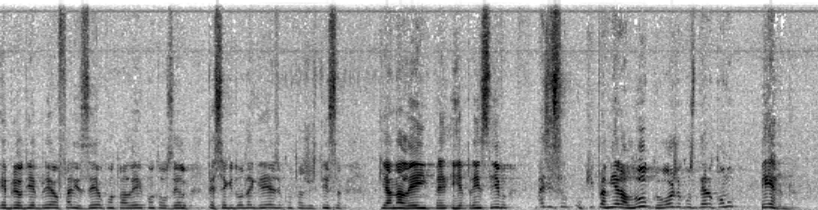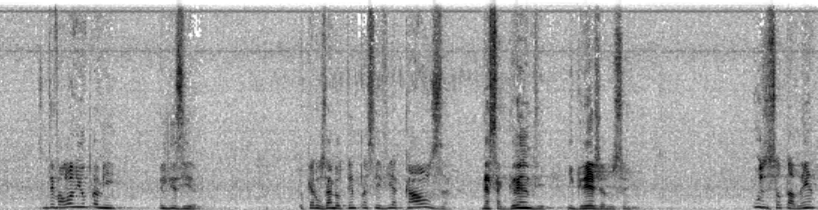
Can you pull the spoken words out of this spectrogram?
hebreu de hebreu, fariseu quanto à lei, quanto ao zelo, perseguidor da igreja, quanto à justiça que há na lei irrepreensível. Mas isso, o que para mim era lucro, hoje eu considero como perda. Isso não tem valor nenhum para mim. Ele dizia: Eu quero usar meu tempo para servir a causa dessa grande igreja do Senhor. Use seu talento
